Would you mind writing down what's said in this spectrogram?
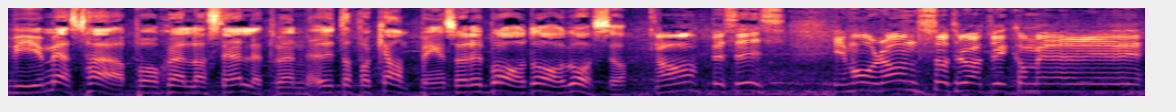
vi är ju mest här på själva stället, men utanför campingen så är det ett bra drag också. Ja, precis. Imorgon så tror jag att vi kommer eh,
